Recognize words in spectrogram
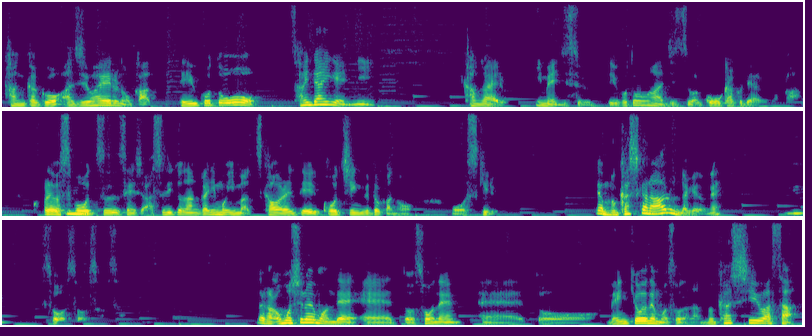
感覚を味わえるのかっていうことを最大限に考える、イメージするっていうことが実は合格であるのか。これはスポーツ選手、アスリートなんかにも今使われているコーチングとかのおスキル。いや昔からあるんだけどね。そうそうそうそう。だから面白いもんで、えーっと、そうね、えーっと、勉強でもそうだな。昔はさ、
